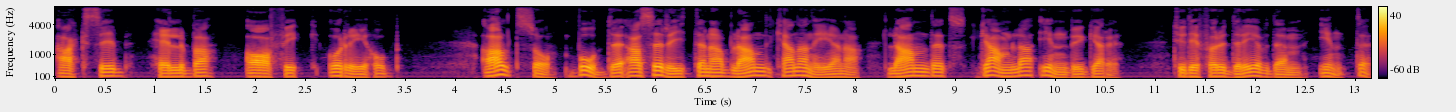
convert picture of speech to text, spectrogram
Aksib, Helba, Afik och Rehob. Alltså bodde aseriterna bland kananéerna, landets gamla inbyggare, ty de fördrev dem inte.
